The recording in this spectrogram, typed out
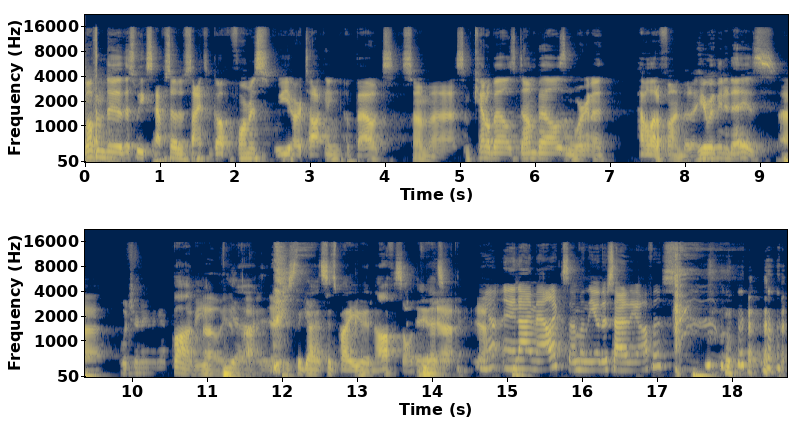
Welcome to this week's episode of Science of Golf Performance. We are talking about some uh, some kettlebells, dumbbells, and we're gonna have a lot of fun. But uh, here with me today is uh, what's your name again? Bobby. Oh, yeah, Bobby, yeah. Just the guy that sits by you in the office all day. That's Yeah. okay. Yeah. Yeah. and I'm Alex. I'm on the other side of the office.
